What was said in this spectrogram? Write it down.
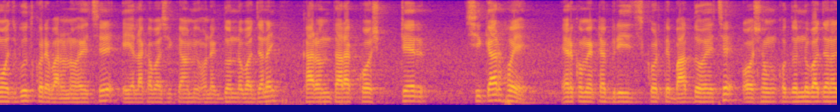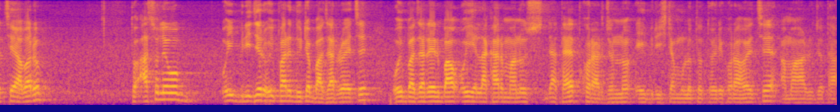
মজবুত করে বানানো হয়েছে। এই এলাকাবাসীকে আমি অনেক ধন্যবাদ জানাই, কারণ তারা কষ্টের শিকার হয়ে এরকম একটা ব্রিজ করতে বাধ্য হয়েছে। অসংখ্য ধন্যবাদ জানাচ্ছি আবারও। তো আসলেও ওই ব্রিজের ওই পারে দুইটা বাজার রয়েছে। ওই বাজারের বা ওই এলাকার মানুষ যাতায়াত করার জন্য এই ব্রিজটা মূলত তৈরি করা হয়েছে আমার যথা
